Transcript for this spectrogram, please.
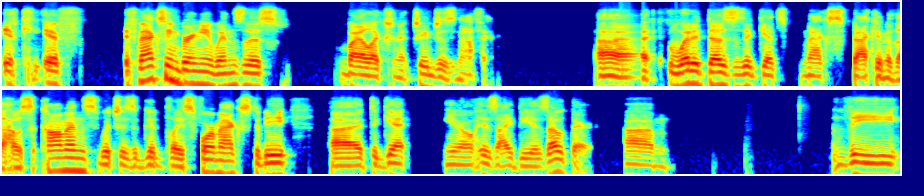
if if if Maxime Bernier wins this by election, it changes nothing. Uh, what it does is it gets Max back into the House of Commons, which is a good place for Max to be uh, to get you know his ideas out there. Um, the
